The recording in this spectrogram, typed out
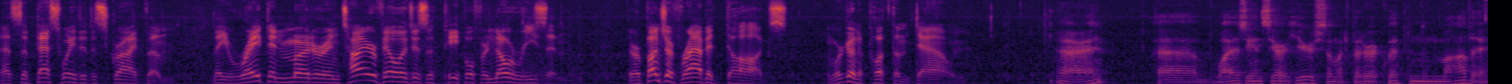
That's the best way to describe them. They rape and murder entire villages of people for no reason. They're a bunch of rabid dogs, and we're gonna put them down. Alright. Um, why is the NCR here so much better equipped than in Mojave?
